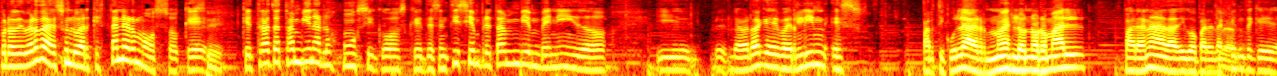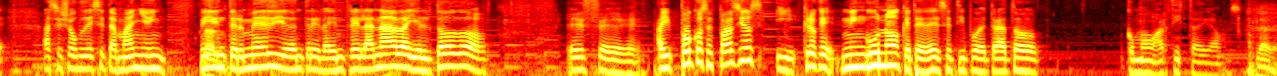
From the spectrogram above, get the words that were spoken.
pero de verdad, es un lugar que es tan hermoso, que, Sí. que trata tan bien a los músicos, que te sentís siempre tan bienvenido. Y eh, la verdad que Berlín es particular, no es lo normal para nada, digo, para la Claro. gente que hace shows de ese tamaño, in- medio Claro. intermedio entre la, entre la nada y el todo. Es, eh, hay pocos espacios y creo que ninguno que te dé ese tipo de trato como artista, digamos. Claro.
